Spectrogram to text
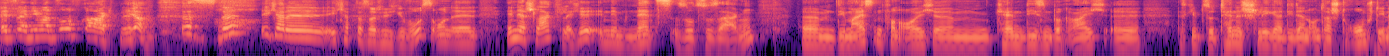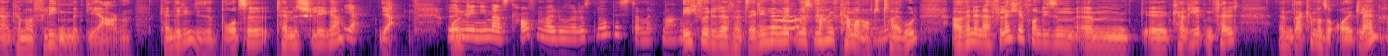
Als wenn jemand so fragt, ne? Ja, das, ne? Ich hatte, ich habe das natürlich gewusst und äh, in der Schlagfläche, in dem Netz sozusagen, ähm, die meisten von euch ähm, kennen diesen Bereich. Äh, es gibt so Tennisschläger, die dann unter Strom stehen, dann kann man fliegen mit jagen. Kennt ihr die? Diese Brutzel-Tennisschläger? Ja. Ja. Würden Und wir niemals kaufen, weil du würdest nur Mist damit machen. ich würde da tatsächlich nur mit Mist machen, kann man auch total gut. Aber wenn in der Fläche von diesem ähm, äh, karierten Feld, ähm, da kann man so Äuglein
